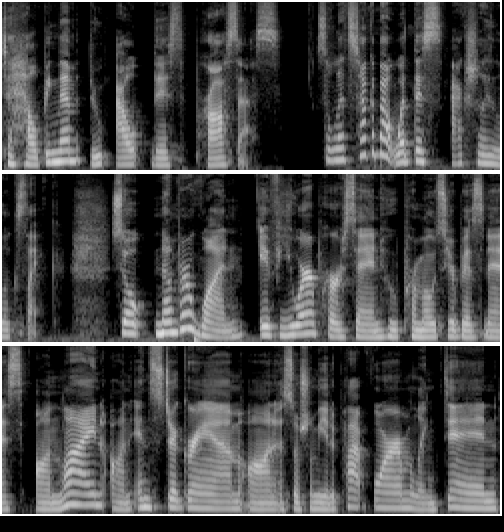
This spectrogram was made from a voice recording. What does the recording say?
to helping them throughout this process. So let's talk about what this actually looks like. So, number one, if you are a person who promotes your business online, on Instagram, on a social media platform, LinkedIn,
